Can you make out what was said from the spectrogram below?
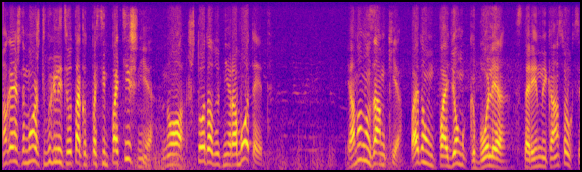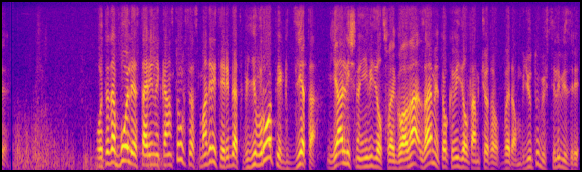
Ну, конечно, может выглядеть вот так вот посимпатичнее, но что-то тут не работает. И оно на замке. Поэтому пойдем к более старинной конструкции. Вот это более старинная конструкция. Смотрите, ребят, в Европе где-то, я лично не видел своими глазами, только видел там что-то в этом, в Ютубе, в телевизоре,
